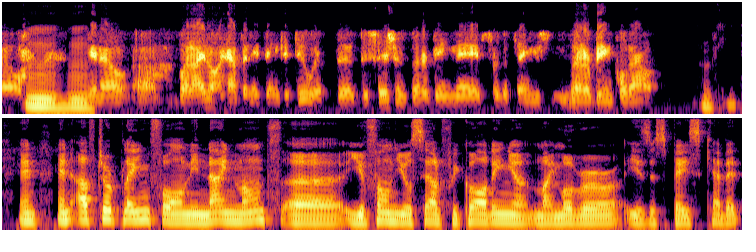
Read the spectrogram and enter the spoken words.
go. Mhm. You know, uh, but I don't have anything to do with the decisions that are being made for the things that are being put out. Okay. And and after playing for only nine months, uh, you found yourself recording uh, "My Mother Is a Space Cadet"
